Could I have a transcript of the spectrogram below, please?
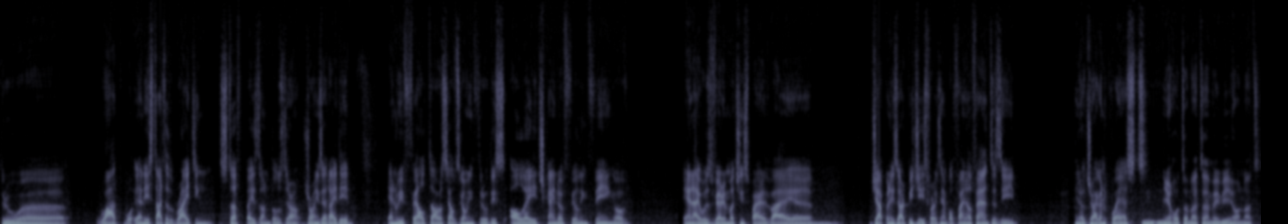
through uh, what and he started writing stuff based on those drawings that i did. And we felt ourselves going through this all age kind of feeling thing of and i was very much inspired by um, japanese rpgs for example final fantasy you know dragon quest. Nier Automata, maybe or not?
